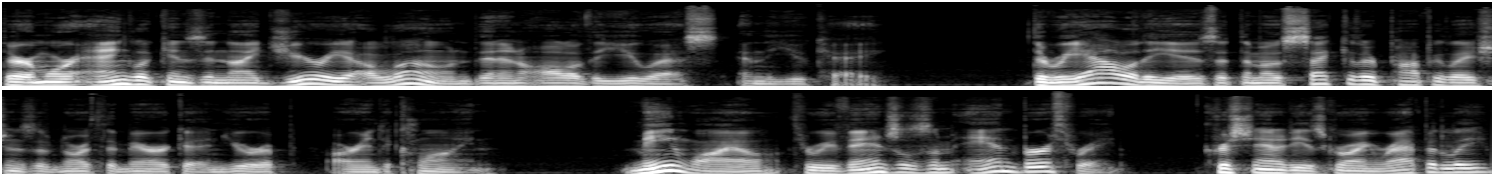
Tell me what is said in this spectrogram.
There are more Anglicans in Nigeria alone than in all of the US and the UK. The reality is that the most secular populations of North America and Europe are in decline. Meanwhile, through evangelism and birth rate, Christianity is growing rapidly,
